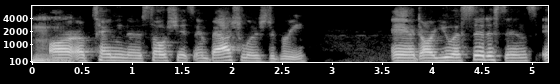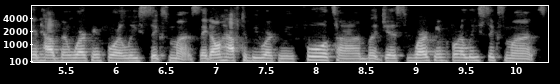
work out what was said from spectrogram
mm-hmm. are obtaining an associate's and bachelor's degree, and are US citizens and have been working for at least six months. They don't have to be working full time, but just working for at least six months.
